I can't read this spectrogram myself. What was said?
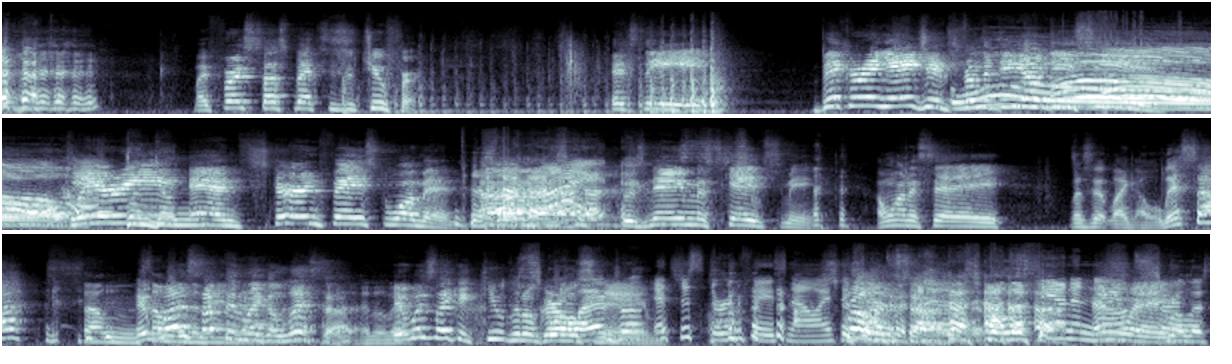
My first suspect is a twofer. It's the bickering agents from the DODC. Cleary Dun, dun. and stern-faced woman, uh, Right. whose name escapes me. I want to say, was it like Alyssa? Some, It some was something like band. Alyssa. I don't know. It was like a cute little girl's name. It's just stern face now. I think. Scrollissa. Yeah. Canon now. Anyway, Stern- does it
